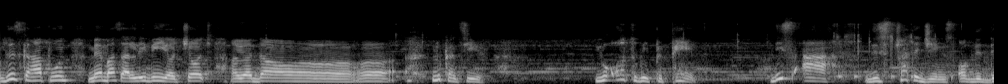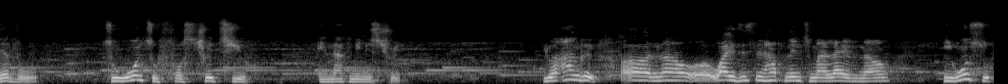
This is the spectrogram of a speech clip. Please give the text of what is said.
This can happen. Members are leaving your church, and you're down. Oh, look at you. You ought to be prepared. These are the stratagems of the devil to want to frustrate you in that ministry. You are angry. Oh, now why is this thing happening to my life now? He wants to.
